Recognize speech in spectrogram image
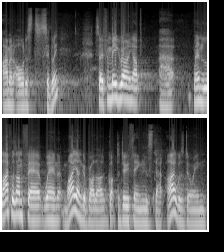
I'm an oldest sibling. So for me growing up, uh, when life was unfair, when my younger brother got to do things that I was doing,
